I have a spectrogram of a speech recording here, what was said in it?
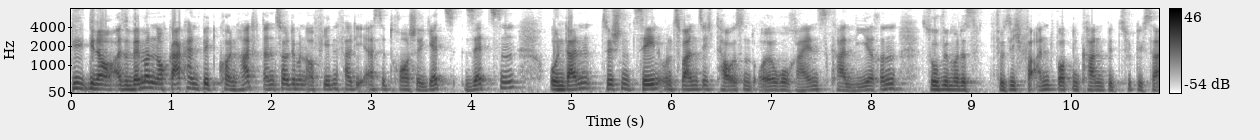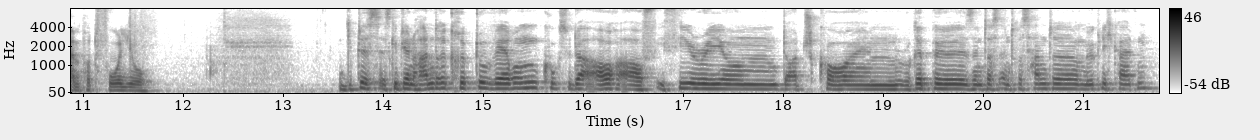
Genau, also wenn man noch gar kein Bitcoin hat, dann sollte man auf jeden Fall die erste Tranche jetzt setzen und dann zwischen 10.000 und 20.000 Euro rein skalieren, so wie man das für sich verantworten kann bezüglich seinem Portfolio. Gibt es, es gibt ja noch andere Kryptowährungen. Guckst du da auch auf Ethereum, Dogecoin, Ripple? Sind das interessante Möglichkeiten?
